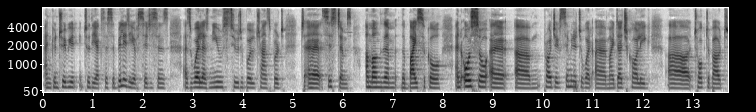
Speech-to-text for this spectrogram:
and contribute to the accessibility of citizens as well as new suitable transport uh, systems, among them the bicycle, and also a um, project similar to what uh, my Dutch colleague uh, talked about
